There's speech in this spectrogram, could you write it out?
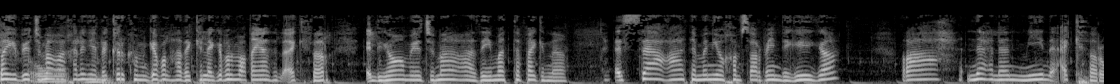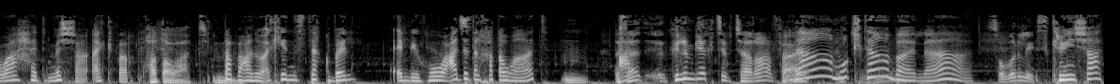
طيب يا جماعة. خليني أذكركم قبل هذا كله قبل المعطيات الأكثر اليوم يا جماعة زي ما اتفقنا الساعة 8 و45 دقيقة راح نعلن مين أكثر واحد مشى أكثر. خطوات. طبعا وأكيد نستقبل اللي هو عدد الخطوات. مم. بس ع- هذا كلهم بيكتب ترى ف... لا مو كتابة لا. صور لي. screenshot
